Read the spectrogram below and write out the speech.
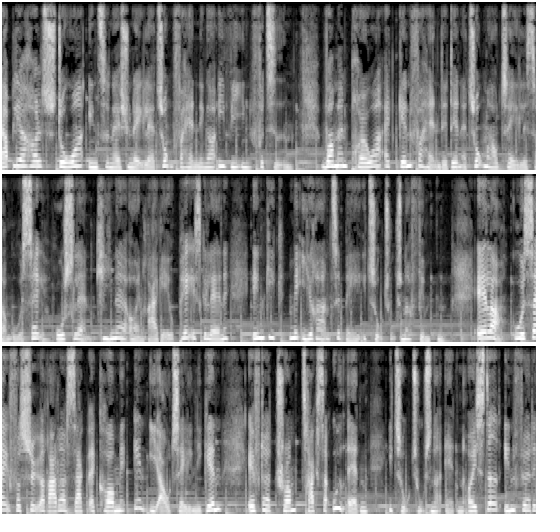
Der bliver holdt store internationale atomforhandlinger i Wien for tiden, hvor man prøver at genforhandle den atomaftale, som USA, Rusland, Kina og en række europæiske lande indgik med Iran tilbage i 2015. Eller USA forsøger rettere sagt at komme ind i aftalen igen, efter at Trump trak sig ud af den i 2018 og i stedet indførte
